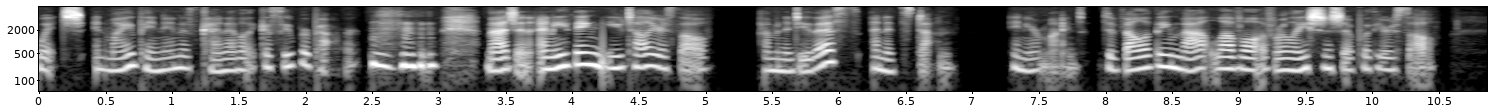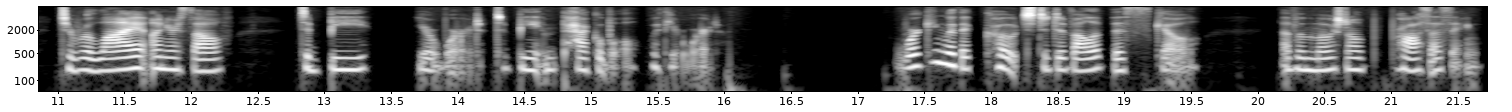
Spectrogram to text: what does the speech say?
which, in my opinion, is kind of like a superpower. Imagine anything you tell yourself, I'm going to do this, and it's done in your mind. Developing that level of relationship with yourself, to rely on yourself, to be your word, to be impeccable with your word. Working with a coach to develop this skill of emotional processing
